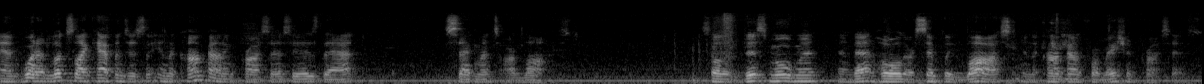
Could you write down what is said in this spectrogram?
And what it looks like happens is in the compounding process is that segments are lost. So that this movement and that hold are simply lost in the compound formation process.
